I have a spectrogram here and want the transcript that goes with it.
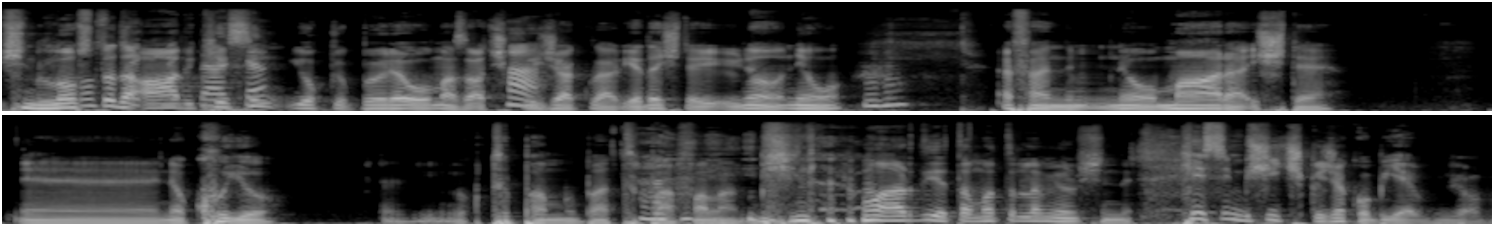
şimdi Lost'ta Lost da abi derken? kesin yok yok böyle olmaz açıklayacaklar ya da işte ne o ne o Hı hı. efendim ne o mağara işte ee, ne o kuyu İşte yok tıpa mı tıpa falan bir şeyler vardı ya tam hatırlamıyorum şimdi kesin bir şey çıkacak o bir yer yok.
